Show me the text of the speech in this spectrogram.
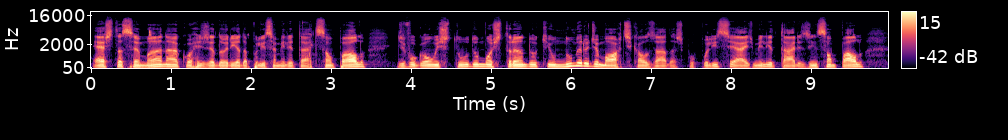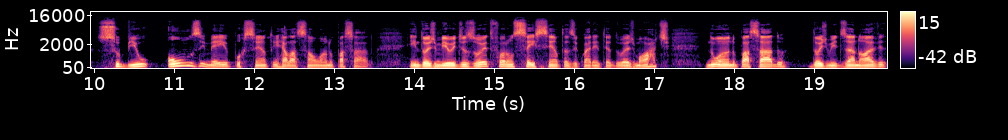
Esta semana, a Corregedoria da Polícia Militar de São Paulo divulgou um estudo mostrando que o número de mortes causadas por policiais militares em São Paulo subiu 11,5% em relação ao ano passado. Em 2018 foram 642 mortes, no ano passado 2019,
